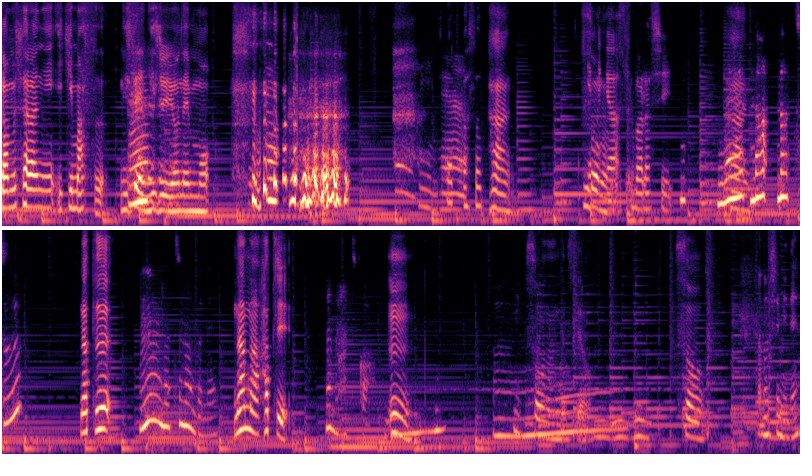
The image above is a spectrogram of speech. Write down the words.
がむしゃらに行きます。2024年も。いいそっねか。はい。いそうやいや素なんですよ。晴らしい。ね、な夏？夏。うん夏なんだね。7、8。七八か。うん。うんそうなんですよ。そ楽しみね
